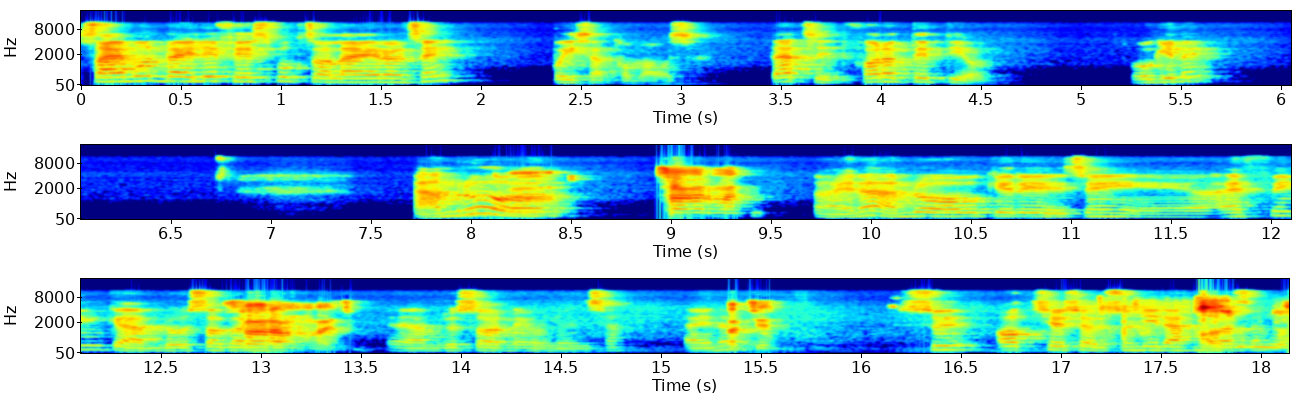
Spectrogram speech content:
साइमन राईले फेसबुक चलाएर चाहिँ पैसा कमाउँछ। द्याट्स इट फरक त्यति हो। हो कि नै? हाम्रो सगरमाथा होइन हाम्रो ऊ के अरे चाहिँ आई थिङ्क हाम्रो सगर हाम्रो सर नै हुनुहुन्छ होइन? सु अक्षय सर सुनिराख्नु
